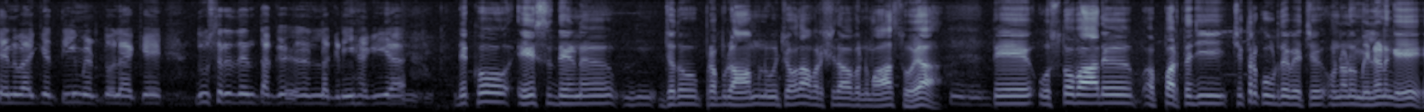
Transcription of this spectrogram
3:30 ਮਿੰਟ ਤੋਂ ਲੈ ਕੇ ਦੂਸਰੇ ਦਿਨ ਤੱਕ ਲੱਗਣੀ ਹੈਗੀ ਆ ਦੇਖੋ ਇਸ ਦਿਨ ਜਦੋਂ ਪ੍ਰਭੂ ਰਾਮ ਨੂੰ 14 ਵਰਸ਼ ਦਾ ਵਨਵਾਸ ਹੋਇਆ ਤੇ ਉਸ ਤੋਂ ਬਾਅਦ ਭਰਤ ਜੀ ਚਿੱਤਰਕੂਟ ਦੇ ਵਿੱਚ ਉਹਨਾਂ ਨੂੰ ਮਿਲਣਗੇ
